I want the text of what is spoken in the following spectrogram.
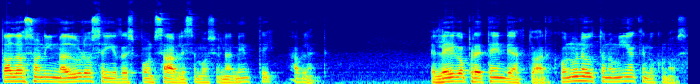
todos son inmaduros e irresponsables emocionalmente hablando. El ego pretende actuar con una autonomía que no conoce.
